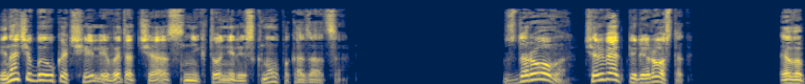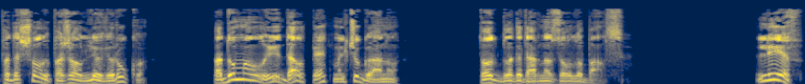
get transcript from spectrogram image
Иначе бы у качели в этот час никто не рискнул показаться. — Здорово, червяк-переросток! Эва подошел и пожал Леве руку. Подумал и дал пять мальчугану. Тот благодарно заулыбался. — Лев,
